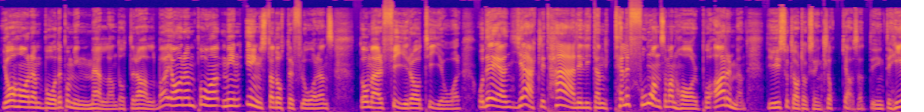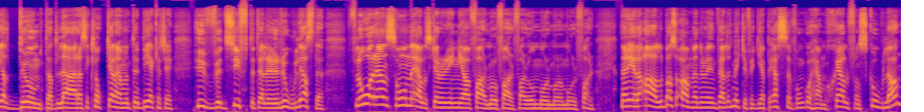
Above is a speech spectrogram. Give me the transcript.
Jag har den både på min mellandotter Alba, jag har den på min yngsta dotter Florence. De är 4 och 10 år och det är en jäkligt härlig liten telefon som man har på armen. Det är ju såklart också en klocka så att det är inte helt dumt att lära sig klockan även om inte det kanske är huvudsyftet eller det roligaste. Florence hon älskar att ringa farmor och farfar och mormor och morfar. När det gäller Alba så använder hon den väldigt mycket för GPSen för hon går hem själv från skolan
